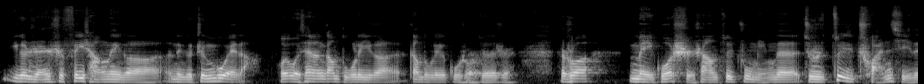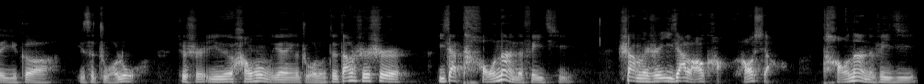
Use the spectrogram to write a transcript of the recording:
一个人是非常那个那个珍贵的。我我前两天刚读了一个刚读了一个故事，我觉得是他说美国史上最著名的就是最传奇的一个一次着陆。就是一个航空母舰的一个着陆，就当时是一架逃难的飞机，上面是一家老考老小逃难的飞机，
